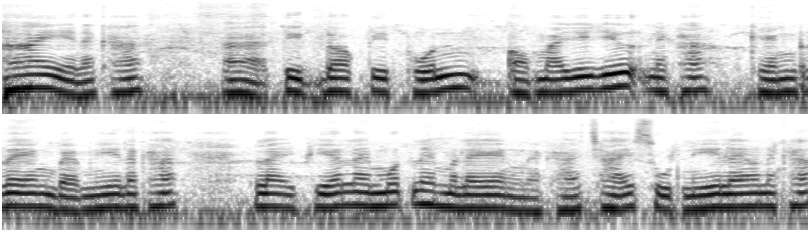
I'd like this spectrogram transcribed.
ให้นะคะ ติดดอกติดผลออกมาเยอะๆนะคะ แข็งแรงแบบนี้นะคะไล่เพี้ยไล่มดไล่แมลงนะคะ ใช้สูตรนี้แล้วนะคะ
